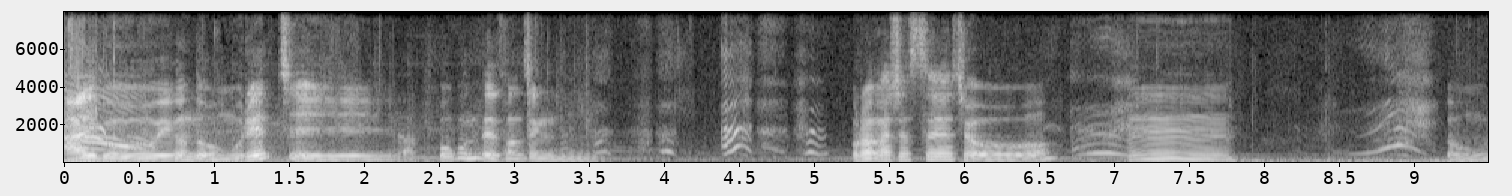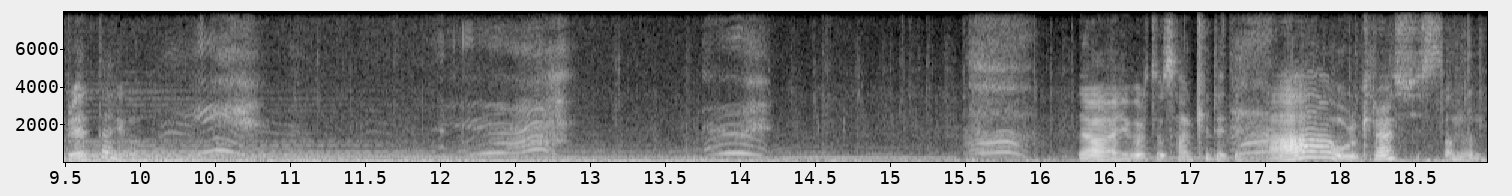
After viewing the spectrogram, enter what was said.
아이고 이건 너무 무리했지. 나 포근데 선생님. 돌아가셨어야죠. 음. 너무 무리했다 이거. 야 이걸 또 3킬이 되네. 아 올킬 할 수 있었는데.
